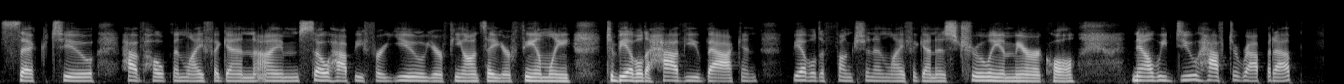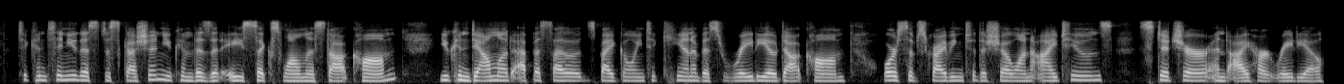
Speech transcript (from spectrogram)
sick to have hope in life again. I'm so happy for you, your fiance, your family to be able to have you back and be able to function in life again is truly a miracle. Now, we do have to wrap it up. To continue this discussion, you can visit a6wellness.com. You can download episodes by going to cannabisradio.com or subscribing to the show on iTunes, Stitcher, and iHeartRadio.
